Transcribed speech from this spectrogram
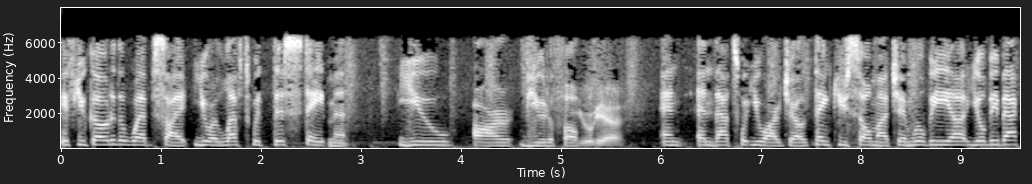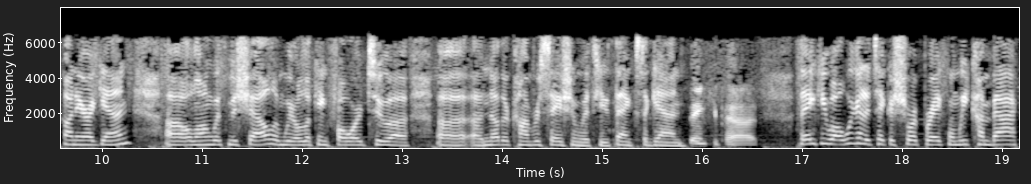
if you go to the website, you are left with this statement You are beautiful. You, yes and and that's what you are, Joe. Thank you so much, and we'll be uh, you'll be back on air again uh, along with Michelle, and we are looking forward to uh, uh another conversation with you. Thanks again. Thank you, Pat. Thank you all. We're going to take a short break. When we come back,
